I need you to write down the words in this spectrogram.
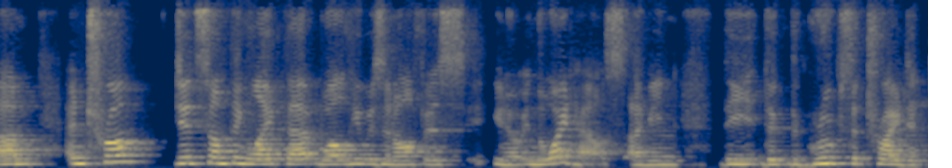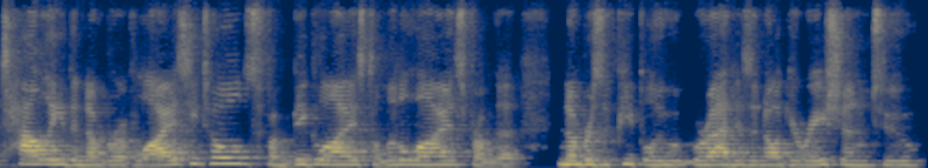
Um, and Trump did something like that while he was in office, you know, in the White House. I mean, the, the, the groups that tried to tally the number of lies he told, from big lies to little lies, from the numbers of people who were at his inauguration to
